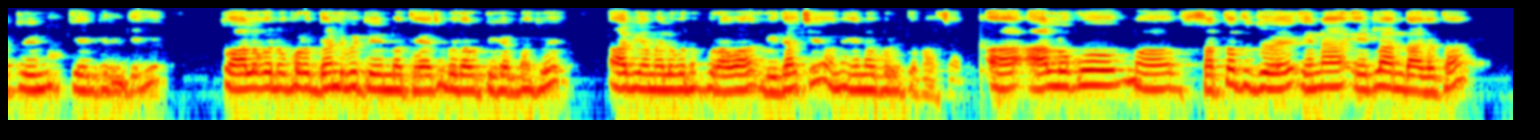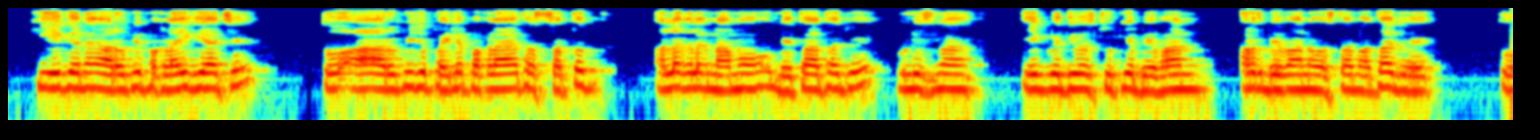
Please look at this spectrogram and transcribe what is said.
ટ્રેન ચેન્જ કરીને જઈએ તો આ લોકોને ઉપર દંડ બી ટ્રેનમાં થયા છે બધા ટિકિટમાં જોઈએ આ બી અમે લોકોને પુરાવા લીધા છે અને એના ઉપર તપાસ ચાલે આ આ લોકો સતત જો એના એટલા અંદાજ હતા કે એક એના આરોપી પકડાઈ ગયા છે તો આ આરોપી જો પહેલે પકડાયા હતા સતત અલગ અલગ નામો લેતા હતા જોઈએ પોલીસના એક બે દિવસ ચૂકીએ બેભાન અર્ધ બેભાન અવસ્થામાં હતા જ હોય તો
